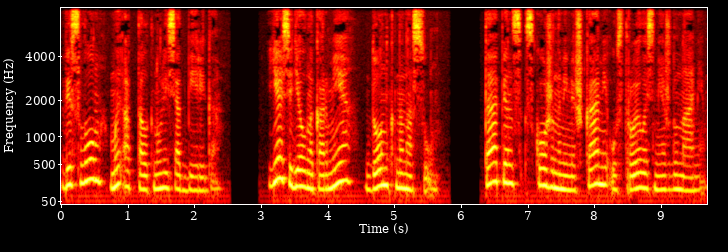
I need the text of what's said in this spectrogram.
Веслом мы оттолкнулись от берега. Я сидел на корме, Донг на носу. Таппинс с кожаными мешками устроилась между нами.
